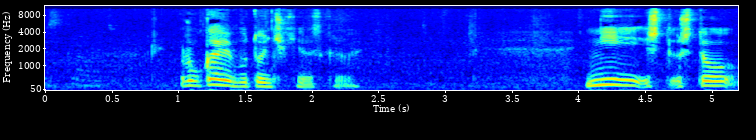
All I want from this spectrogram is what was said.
раскрывать. Руками бутончик не раскрывай. Не, что, что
